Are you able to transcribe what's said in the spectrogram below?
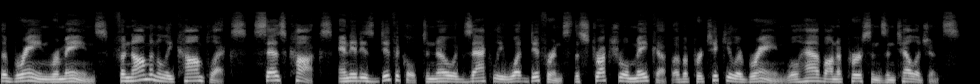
The brain remains phenomenally complex, says Cox, and it is difficult to know exactly what difference the structural makeup of a particular brain will have on a person's intelligence.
